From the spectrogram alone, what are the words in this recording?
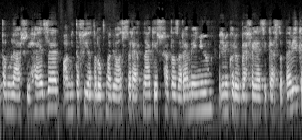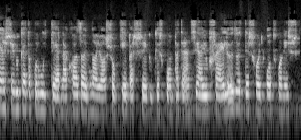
tanulási helyzet, amit a fiatalok nagyon szeretnek, és hát az a reményünk, hogy amikor ők befejezik ezt a tevékenységüket, akkor úgy térnek haza, hogy nagyon sok képességük és kompetenciájuk fejlődött, és hogy otthon is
